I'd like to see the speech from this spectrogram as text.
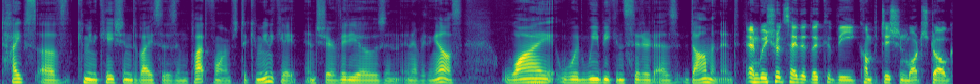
types of communication devices and platforms to communicate and share videos and, and everything else why would we be considered as dominant? And we should say that the the competition watchdog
